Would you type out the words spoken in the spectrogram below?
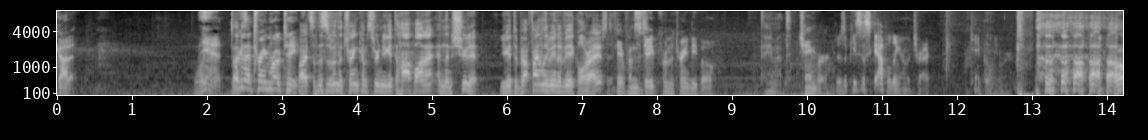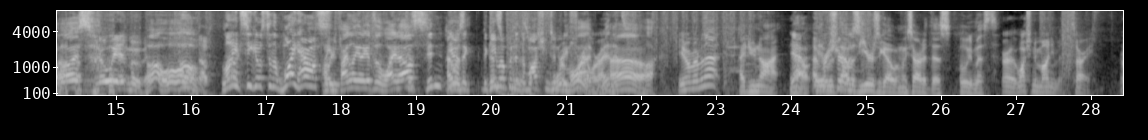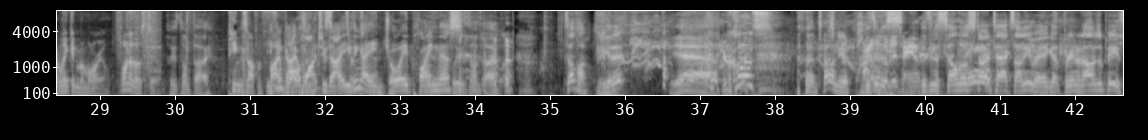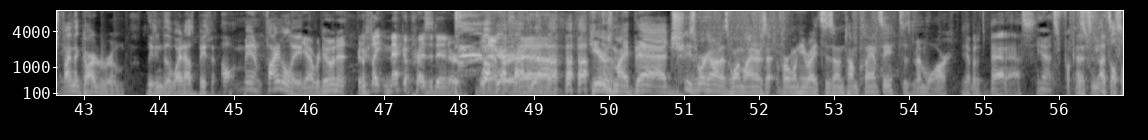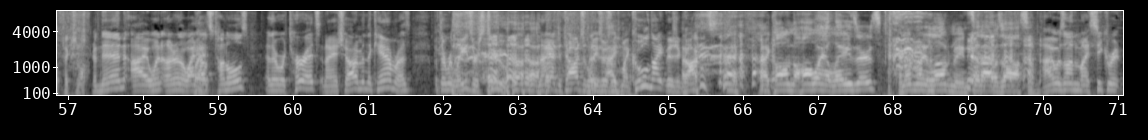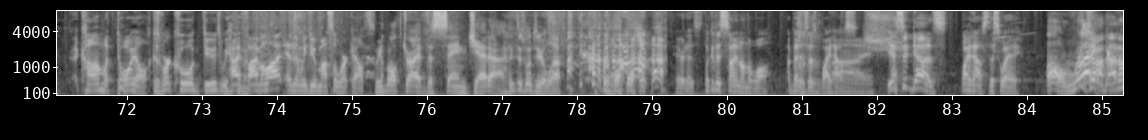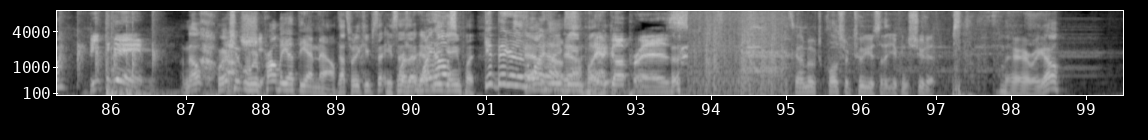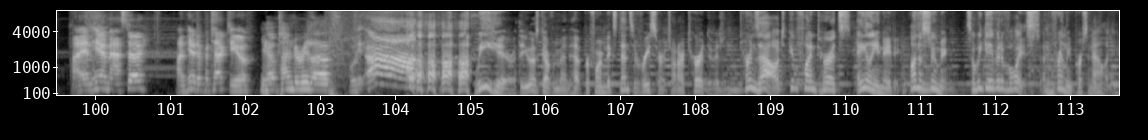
Got it. Man, look at that train rotate. All right, so this is when the train comes through and you get to hop on it and then shoot it. You get to finally be in a vehicle, right? Escape from the Escape from the train depot. Damn it. chamber. There's a piece of scaffolding on the track. Can't go anywhere. Well, boys. No way to move it. Oh, whoa, whoa. Oh. oh Lion C goes to the White House. Are we finally gonna get to the White House? didn't yeah, was- the, the game that's- opened at the Washington Memorial, right? minutes. Oh. Fuck. You don't remember that? I do not. Yeah, no, I'm pretty was, sure that was was- years ago when we started this. Oh, we missed. Or uh, Washington Monument. Sorry, or Lincoln Memorial. One of those two. Please don't die. Pings off of five. You five think I walls and want to die? You think I enjoy playing this? Please don't die. Cell phone. Did you get it? Yeah. You're close. I'm telling you. He's gonna, his hand. he's gonna sell those star oh. tax on eBay and get $300 a piece. Find the guard room leading to the White House basement. Oh, man, finally. yeah, we're doing it. We're gonna fight Mecha President or whatever. Yeah, Here's my badge. He's working on his one-liners for when he writes his own Tom Clancy. it's his memoir. Yeah, but it's badass. Yeah, it's fucking And it's, sweet. it's also fictional. And then I went under the White Wait. House tunnels, and there were turrets, and I had shot them in the cameras, but there were lasers too, and I had to dodge the lasers with my cool night vision goggles. and I call him the hallway of lasers, and everybody loved me and said I was awesome. I was on my secret comm with Doyle because we're cool dudes. We high five a lot, and then we do muscle workouts. We both drive the same Jetta. I think there's one to your left. Here it is. Look at this sign on the wall. I bet it says White House. Hi. Yes, it does. White House this way. All Good job, Adam. Beat the game. Nope. We're actually Ah, we're probably at the end now. That's what he keeps saying. He says that White every House? gameplay. Get bigger than the Every White House. gameplay. Mecha Prez. It's gonna move closer to you so that you can shoot it. There we go. I am here, Master. I'm here to protect you. You have time to reload. We, ah! We here at the US government have performed extensive research on our turret division. Turns out, people find turrets alienating, unassuming, so we gave it a voice and a friendly personality.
